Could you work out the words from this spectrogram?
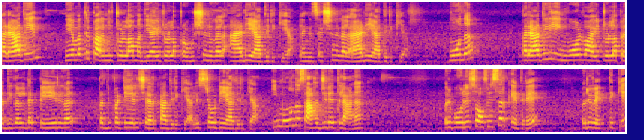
പരാതിയിൽ നിയമത്തിൽ പറഞ്ഞിട്ടുള്ള മതിയായിട്ടുള്ള പ്രൊവിഷനുകൾ ആഡ് ചെയ്യാതിരിക്കുക. അല്ലെങ്കിൽ സെഷനുകൾ ആഡ് ചെയ്യാതിരിക്കുക. മൂന്ന് പരാതിയിൽ ഇൻവോൾവ് ആയിട്ടുള്ള പ്രതികളുടെ പേരുകൾ പ്രതിപട്ടികയിൽ ചേർക്കാതിരിക്കുക ലിസ്റ്റ് ഔട്ട് ചെയ്യാതിരിക്കുക. ഈ മൂന്ന് സാഹചര്യത്തിലാണ് ഒരു പോലീസ് ഓഫീസർക്കെതിരെ ഒരു വ്യക്തിക്ക്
